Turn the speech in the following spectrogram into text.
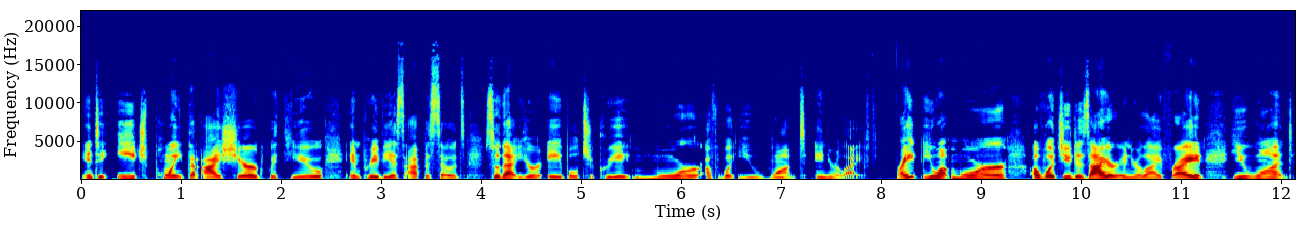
into each point that I shared with you in previous episodes so that you're able to create more of what you want in your life right you want more of what you desire in your life right you want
